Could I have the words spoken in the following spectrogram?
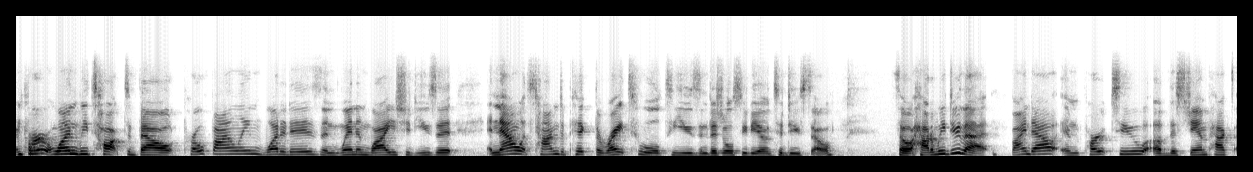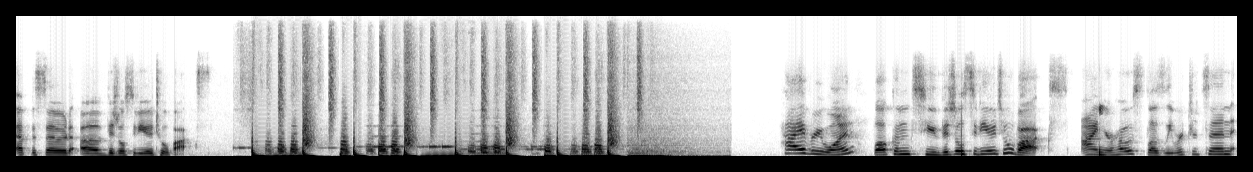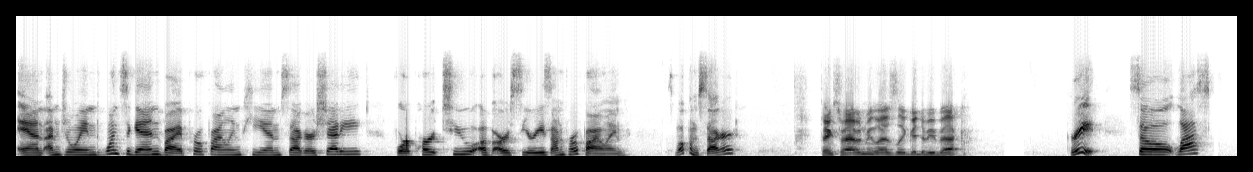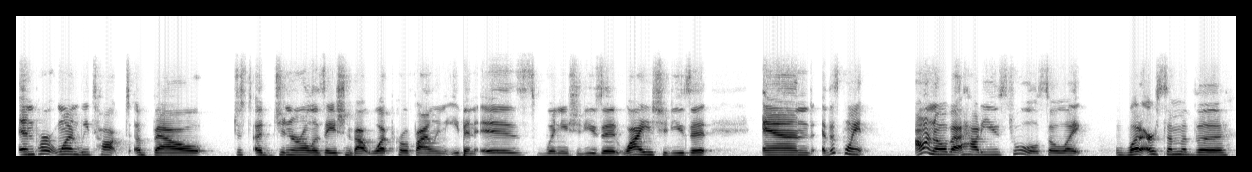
In part one, we talked about profiling, what it is, and when and why you should use it. And now it's time to pick the right tool to use in Visual Studio to do so. So, how do we do that? Find out in part two of this jam packed episode of Visual Studio Toolbox. Hi, everyone. Welcome to Visual Studio Toolbox. I'm your host, Leslie Richardson, and I'm joined once again by Profiling PM Sagar Shetty for part two of our series on profiling. So welcome, Sagar. Thanks for having me, Leslie. Good to be back. Great. So last in part one, we talked about just a generalization about what profiling even is, when you should use it, why you should use it. And at this point, I don't know about how to use tools. So like what are some of the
